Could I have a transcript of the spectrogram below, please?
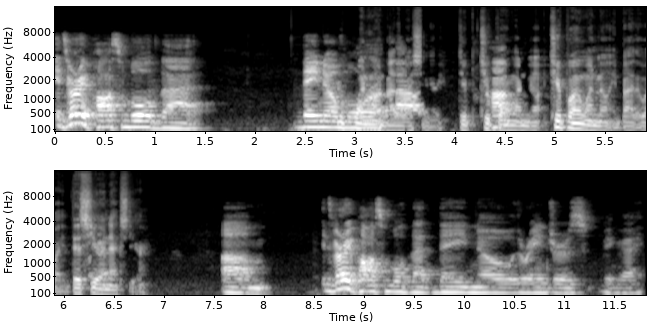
it's very possible that they know more 2.1 by the way, about 2.1 million. 2.1 million, by the way, this year and next year. um, it's very possible that they know the Rangers, being they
